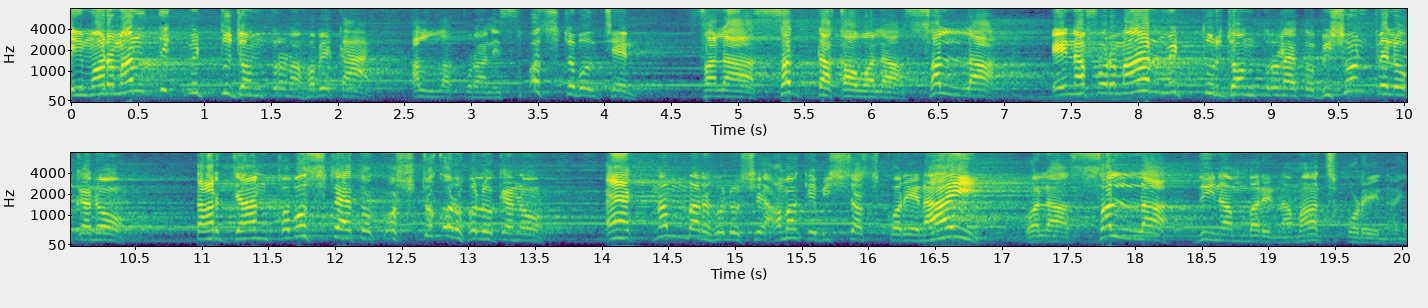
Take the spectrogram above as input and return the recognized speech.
এই মর্মান্তিক মৃত্যু যন্ত্রণা হবে কার? আল্লাহ কোরআন স্পষ্ট বলছেন, ফালা সাদ্দাকা ওয়ালা সাল্লা। এই নাফরমান মৃত্যুর যন্ত্রণা এত ভীষণ পেল কেন? তার জান কবচটা এত কষ্টকর হলো কেন? এক নাম্বার হলো সে আমাকে বিশ্বাস করে নাই। ওয়ালা সাল্লা, দুই নাম্বারে নামাজ পড়ে নাই।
